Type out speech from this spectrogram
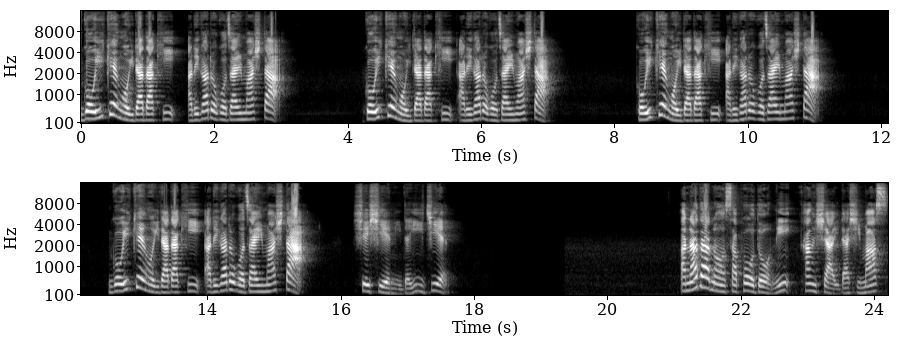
ご意見をいただきありがとうございました。ご意見をいただきありがとうございました。ご意見をいただきありがとうございました。ご意見をいただきありがとうございました。谢谢你的意見。あなたのサポートに感謝いたします。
